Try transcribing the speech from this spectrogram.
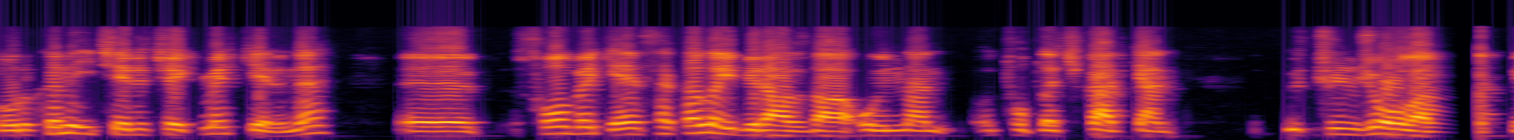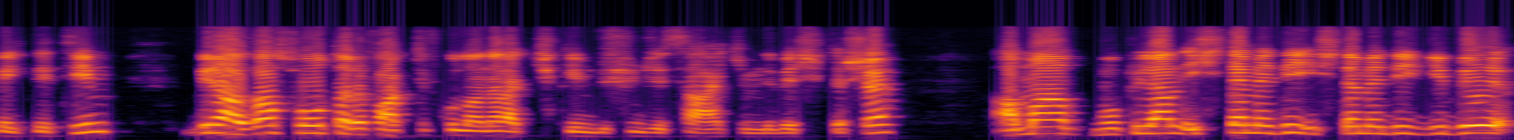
Dorukan'ı içeri çekmek yerine e, sol bek Ensakala'yı biraz daha oyundan topla çıkarken üçüncü olarak bekleteyim. Biraz daha sol tarafı aktif kullanarak çıkayım düşüncesi hakimdi Beşiktaş'a. Ama bu plan işlemediği işlemediği gibi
